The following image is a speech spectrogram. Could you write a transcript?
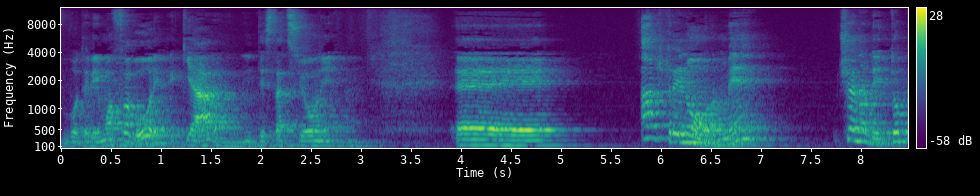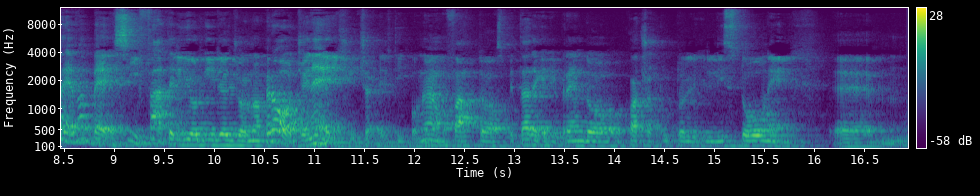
voteremo a favore, è chiaro, intestazione. Eh, altre norme ci hanno detto, beh vabbè, sì, fate gli ordini del giorno, però generici, cioè del tipo, noi abbiamo fatto, aspettate che riprendo, qua c'ho tutto il listone, ehm,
